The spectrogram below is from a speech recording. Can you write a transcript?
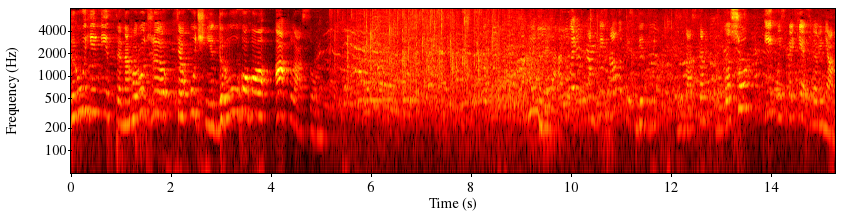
друге місце нагороджуються учні другого А класу. Там дві грамоти. Дві. Будь ласка, прошу. І ось таке зверня.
